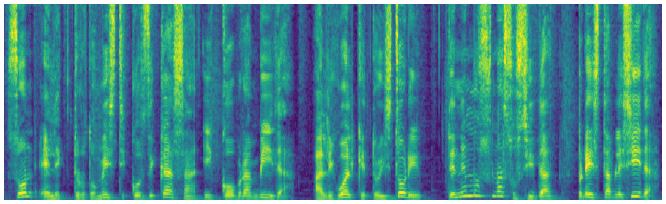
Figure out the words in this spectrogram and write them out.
son electrodomésticos de casa y cobran vida. Al igual que Toy Story, tenemos una sociedad preestablecida,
